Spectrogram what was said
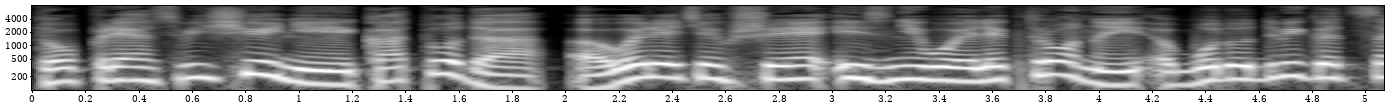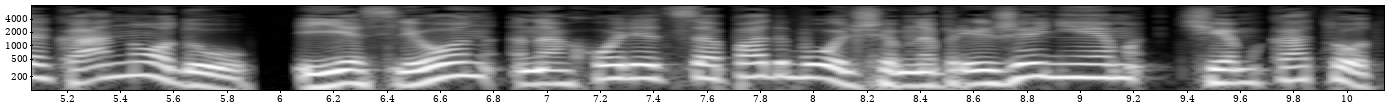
то при освещении катода вылетевшие из него электроны будут двигаться к аноду, если он находится под большим напряжением, чем катод.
